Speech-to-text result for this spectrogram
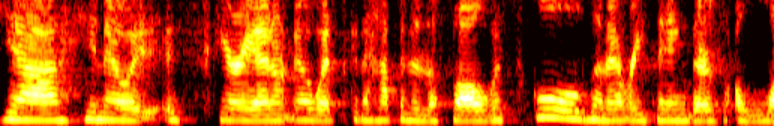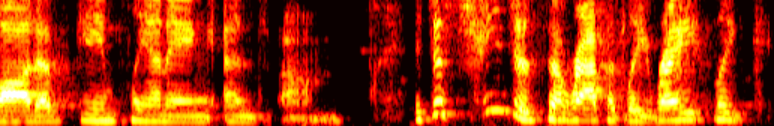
Yeah, you know, it, it's scary. I don't know what's going to happen in the fall with schools and everything. There's a lot of game planning and um, it just changes so rapidly, right? Like,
